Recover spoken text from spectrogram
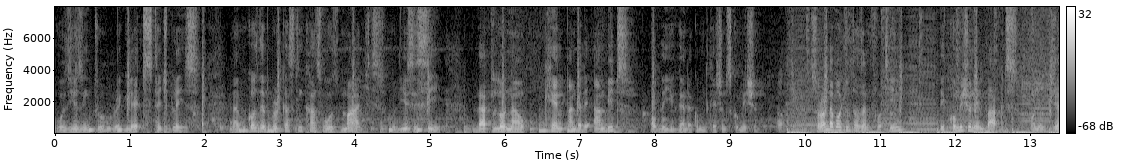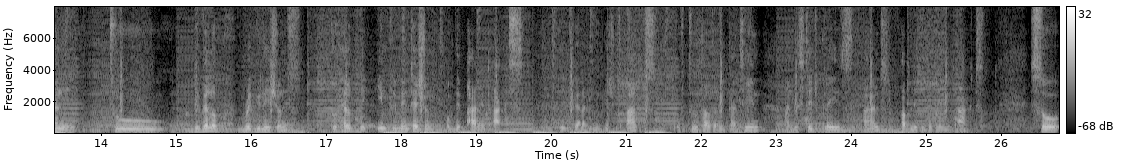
was using to regulate stage plays. Now, because the Broadcasting Council was merged with UCC, that law now came under the ambit of the Uganda Communications Commission. Okay. So around about 2014, the Commission embarked on a journey to develop regulations to help the implementation of the parent acts, the Uganda Communications Act of 2013 and the Stage Plays and Public Entertainment Act. So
